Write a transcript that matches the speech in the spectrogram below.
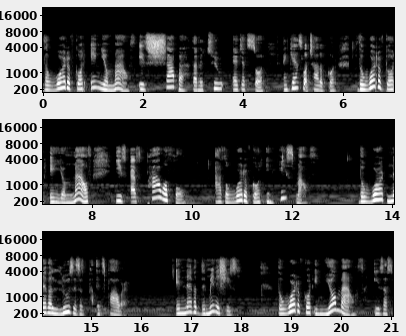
The Word of God in your mouth is sharper than a two edged sword. And guess what, child of God? The Word of God in your mouth is as powerful as the Word of God in His mouth. The Word never loses its power it never diminishes. The Word of God in your mouth is as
